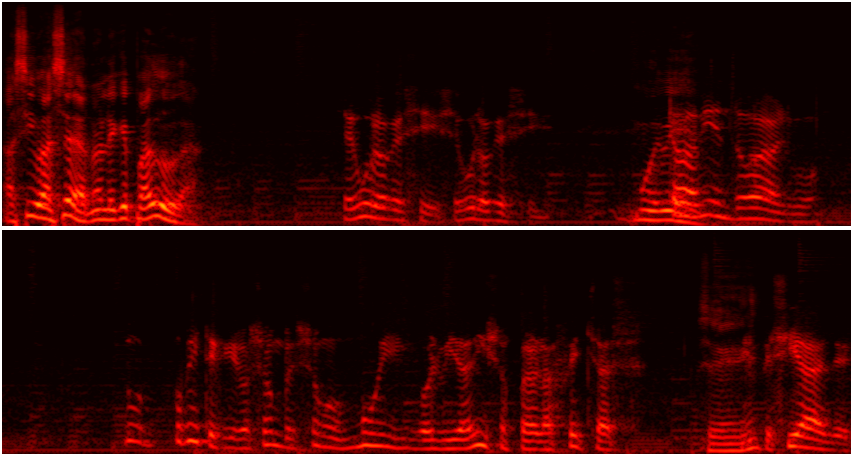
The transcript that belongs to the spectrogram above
Así va a ser, no le quepa duda. Seguro que sí, seguro que sí. Muy Estaba bien. viendo algo. ¿Vos, vos viste que los hombres somos muy olvidadizos para las fechas Sí. especiales.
